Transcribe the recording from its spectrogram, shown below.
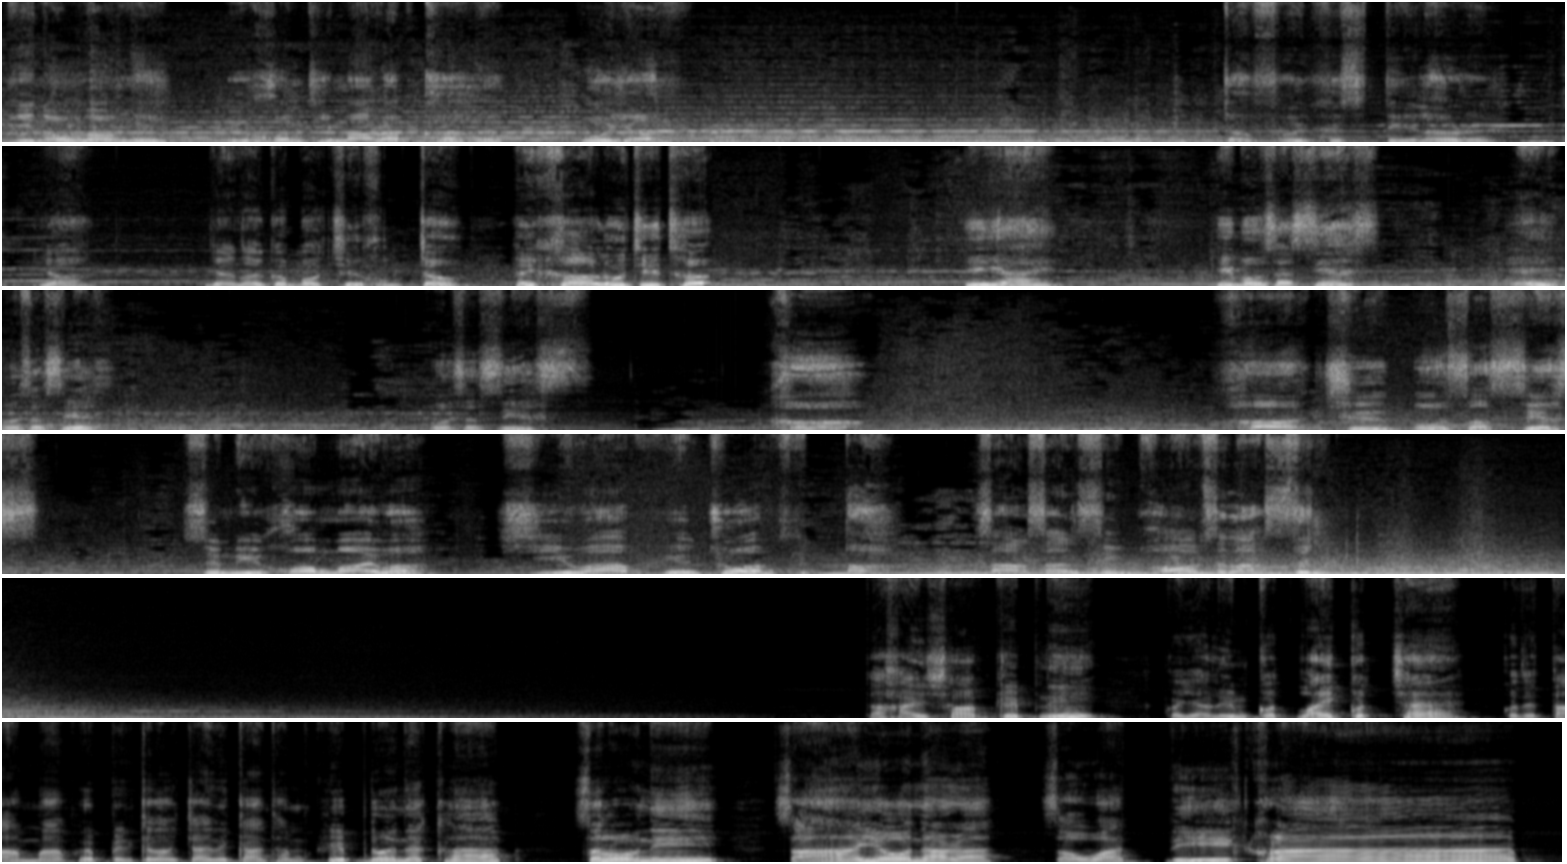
พี่น้องเหล่านี้คือคนที่มารับข้านะโอหยางเจ้าฟื้นคือสติแล้วหรือ อย่าง อย่างน้อยก็บอกชื่อของเจ้า ให้ข้ารู้ทีเถอะ พี่ใหญ่ พี่โบซาเซียส เฮ้ยโบซาเซียส โบซาเซียสข้าข้าชื่อโบซาเซียสซึ่งมีความหมายว่า ชีวาเพียงชั่วพริบตา สร้างสรรค์สิ่งพร้อมสละสิ้นถ้าใครชอบคลิปนี้ ก็อย่าลืมกดไลค์กดแชร์ กดติดตามมาเพื่อเป็นกำลังใจในการทำคลิปด้วยนะครับสำหรับวันนี้สายโยนาระ สวัสดีครับ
